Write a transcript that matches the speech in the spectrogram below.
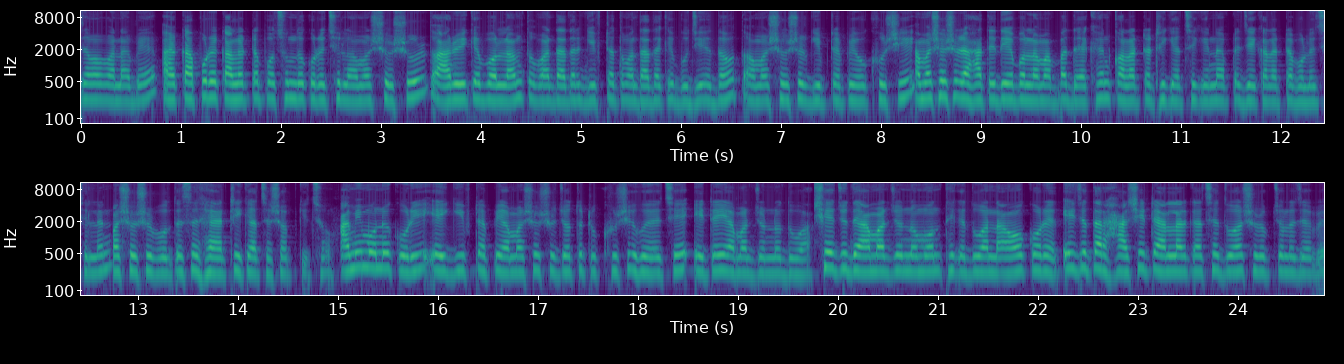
পায়জামা বানাবে। আর কাপড়ের কালারটা পছন্দ করেছিল আমার শ্বশুর। তো আরোহীকে বললাম, তোমার দাদার গিফটটা তোমার দাদাকে বুঝিয়ে দাও। তো আমার শ্বশুর গিফটটা পেয়েও খুশি। আমার শ্বশুরের হাতে দিয়ে বললাম, আব্বা, দেখেন কালারটা ঠিক আছে কিনা? আপনি যে কালারটা বলেছিলেন। আমার শ্বশুর বলতেছে হ্যাঁ ঠিক আছে সবকিছু। আমি মনে করি, এই গিফটটা পেয়ে আমার শ্বশুর যতটুকু খুশি হয়েছে, এটাই আমার জন্য দোয়া। সে যদি আমার জন্য মন থেকে দোয়া নাও করে, এই যে তার হাসিটা আল্লাহর কাছে দোয়া স্বরূপ চলে যাবে।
